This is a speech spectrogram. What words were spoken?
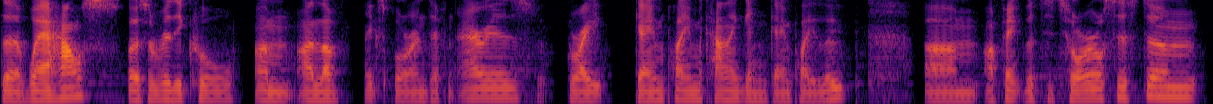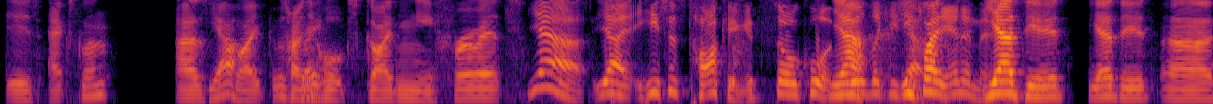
the warehouse. Those are really cool. Um, I love exploring different areas. Great gameplay mechanic and gameplay loop. Um, I think the tutorial system is excellent. As Yeah, like Tony great. Hawk's guiding you through it. Yeah, yeah, he's just talking. It's so cool. It yeah, feels like he's, just like, standing there. Yeah, dude. Yeah, dude. Uh,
